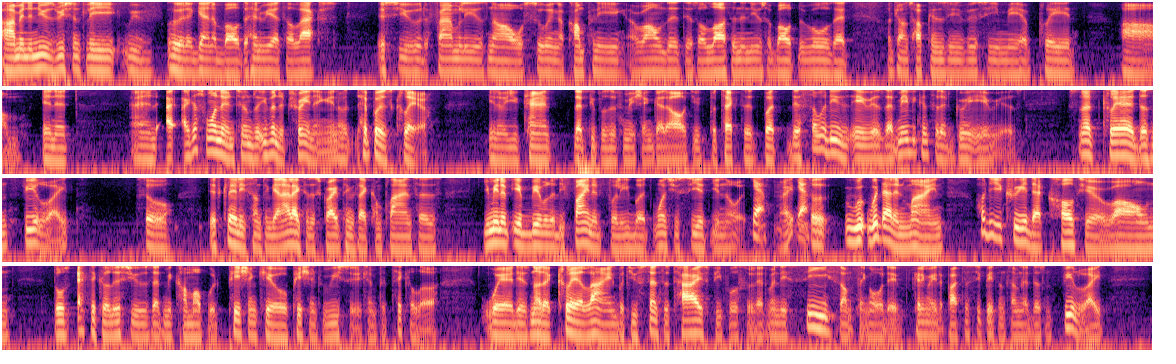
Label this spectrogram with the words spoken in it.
Um, in the news recently, we've heard again about the Henrietta Lacks issue. The family is now suing a company around it. There's a lot in the news about the role that Johns Hopkins University may have played um, in it. And I, I, just wonder, in terms of even the training, you know, HIPAA is clear. You know, you can't let people's information get out, you protect it. But there's some of these areas that may be considered gray areas. It's not clear, it doesn't feel right. So there's clearly something there. And I like to describe things like compliance as you may not be able to define it fully, but once you see it, you know it. Yeah. Right? Yeah. So with that in mind, how do you create that culture around those ethical issues that may come up with patient care or patient research in particular, where there's not a clear line, but you sensitize people so that when they see something or they're getting ready to participate in something that doesn't feel right,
